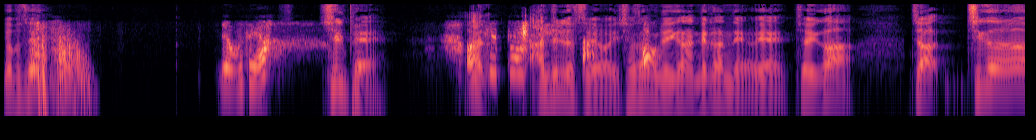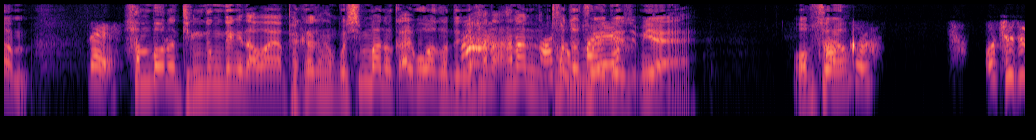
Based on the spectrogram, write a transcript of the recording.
여보세요? 여보세요? 실패. 어, 안, 실패. 안 들렸어요. 예, 죄송합니다. 이건 안 될 것 같네요. 예. 저희가 자, 지금 네. 한 번은 딩동댕이 나와야 백화점 상품 10만 원 깔고 가거든요. 하나 하나 아, 터져 줘야 정말요? 돼요. 예. 없어요? 아. 어, 죄송,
